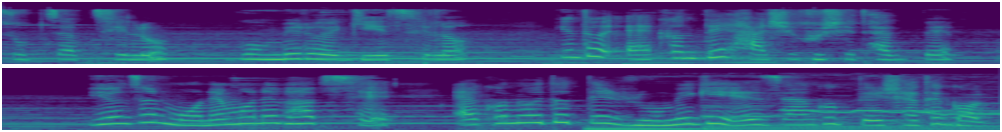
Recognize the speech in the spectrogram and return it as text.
চুপচাপ ছিল, গম্ভীর হয়ে গিয়েছিল। কিন্তু এখন তে হাসি খুশি থাকবে। ইয়ঞ্জন মনে মনে ভাবছে, এখন হয়তো তে রুমে গিয়ে জাঙ্কুক সাথে গল্প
